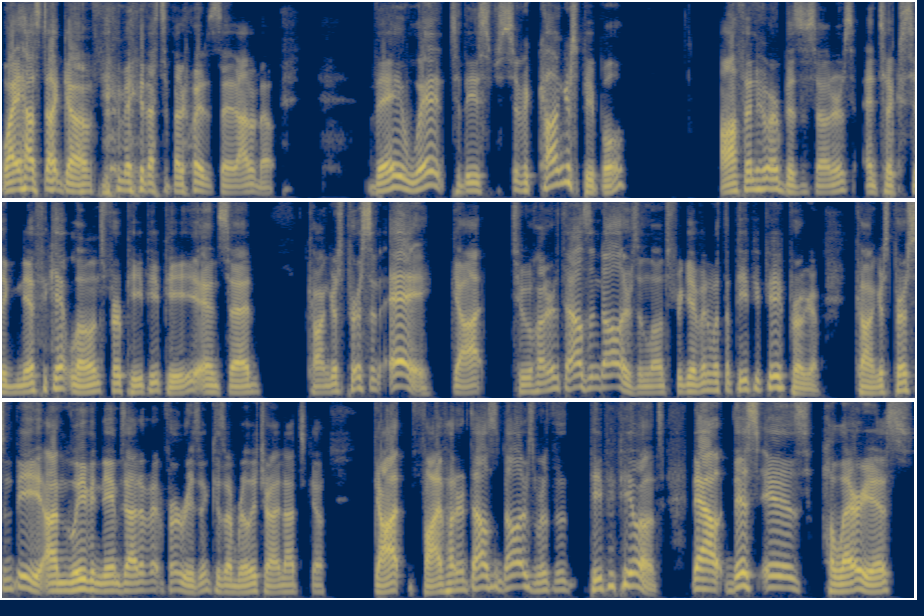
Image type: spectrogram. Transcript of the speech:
whitehouse.gov, maybe that's a better way to say it. I don't know. They went to these specific Congress people, often who are business owners, and took significant loans for PPP and said, Congressperson A got $200,000 in loans forgiven with the PPP program. Congressperson B, I'm leaving names out of it for a reason because I'm really trying not to go, got $500,000 worth of PPP loans. Now, this is hilarious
